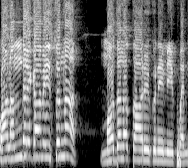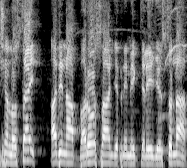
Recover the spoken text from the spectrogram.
వాళ్ళందరికీ ఆమె ఇస్తున్న మొదల తారీఖుని మీకు పెన్షన్లు వస్తాయి. అది నా భరోసా అని చెప్పి నేను మీకు తెలియజేస్తున్నా.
